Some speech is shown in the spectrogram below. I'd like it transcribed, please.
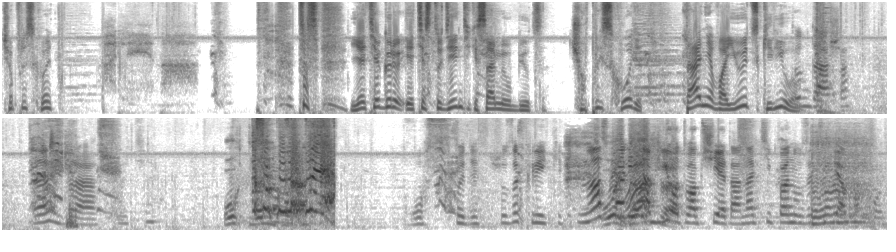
Что происходит? Я тебе говорю, эти студентики сами убьются. Что происходит? Таня воюет с Кириллом. Тут Даша. Здравствуйте. Ух ты. Господи, что за крики? Нас Ой, Полина Даша! бьет вообще-то, она типа, ну, за тебя, походу.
